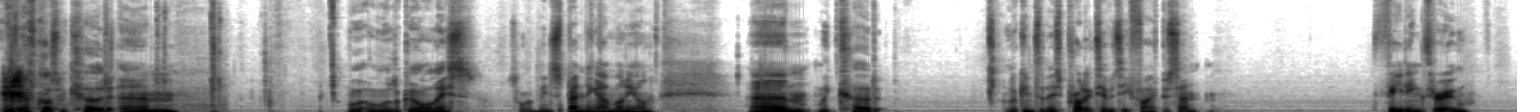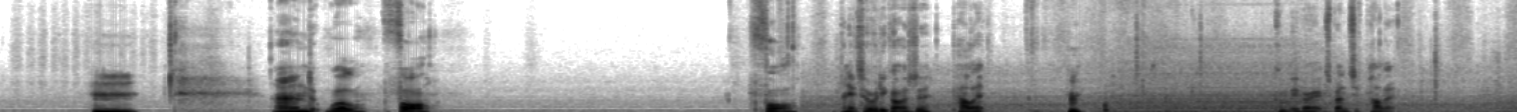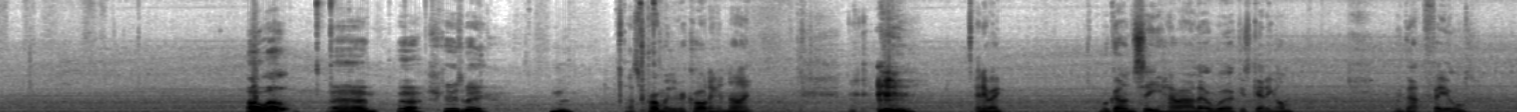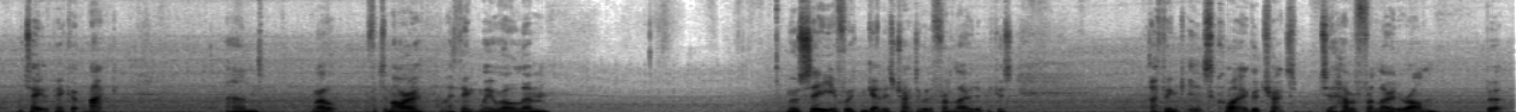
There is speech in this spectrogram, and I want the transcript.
of course we could. Um, oh, look at all this. That's what we've been spending our money on. Um, we could look into this. Productivity, 5%. Feeding through. Hmm. And wool, 4. 4. And it's already got us a pallet. Hmm. Couldn't be a very expensive pallet. Oh well. Um, oh, excuse me. Hmm. That's the problem with the recording at night. anyway, we'll go and see how our little work is getting on with that field. We'll take the pickup back and, well, for tomorrow, I think we will, um, we'll see if we can get this tractor with a front loader because I think it's quite a good tractor to have a front loader on, but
